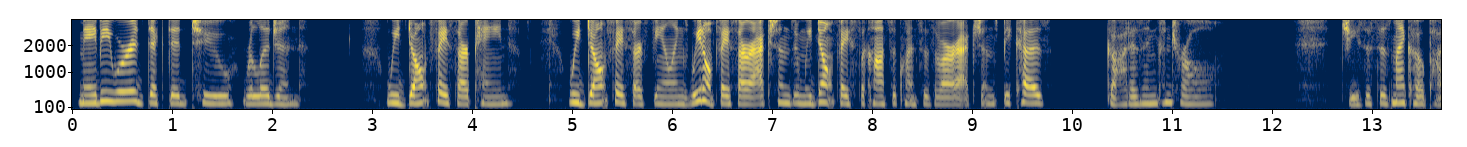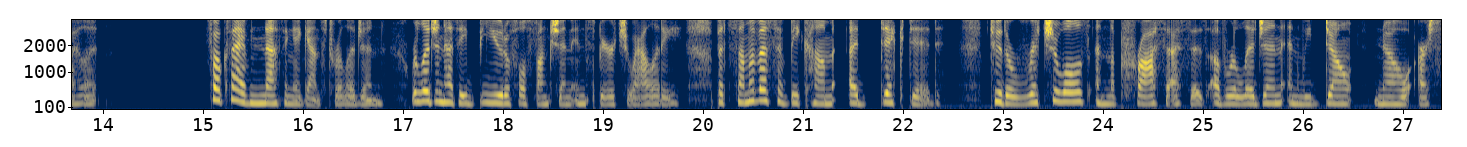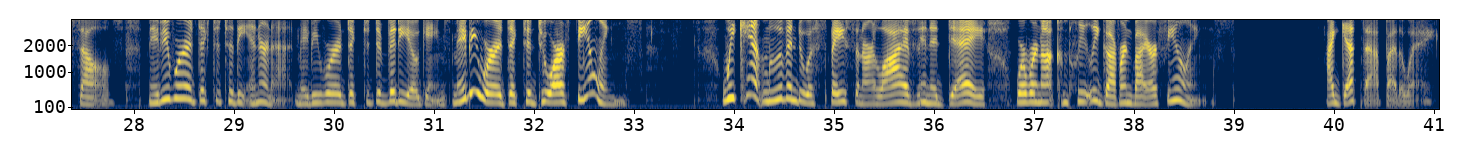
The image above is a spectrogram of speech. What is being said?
Maybe we're addicted to religion. We don't face our pain. We don't face our feelings. We don't face our actions, and we don't face the consequences of our actions because God is in control. Jesus is my co pilot. Folks, I have nothing against religion. Religion has a beautiful function in spirituality, but some of us have become addicted to the rituals and the processes of religion, and we don't know ourselves. Maybe we're addicted to the internet. Maybe we're addicted to video games. Maybe we're addicted to our feelings. We can't move into a space in our lives in a day where we're not completely governed by our feelings. I get that, by the way.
